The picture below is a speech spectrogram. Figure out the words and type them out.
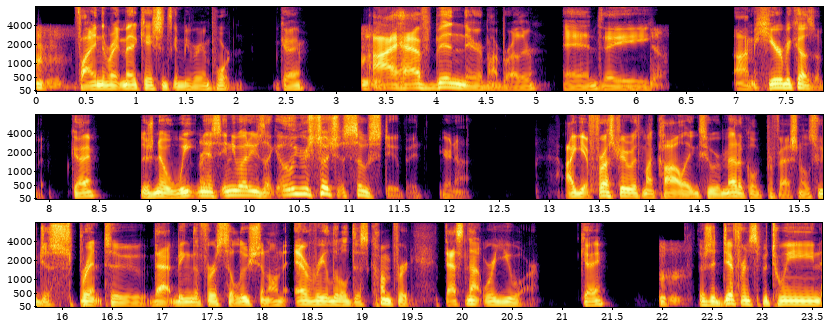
hmm finding the right medication is going to be very important. Okay. Mhm. I have been there, my brother, and they, Yeah. I'm here because of it. Okay. There's no weakness. Anybody who's like, oh, you're such so stupid. You're not. I get frustrated with my colleagues who are medical professionals who just sprint to that being the first solution on every little discomfort. That's not where you are. Okay. Mhm. There's a difference between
